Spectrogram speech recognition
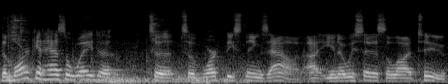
the market has a way to, to, to work these things out. I, you know, we say this a lot too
